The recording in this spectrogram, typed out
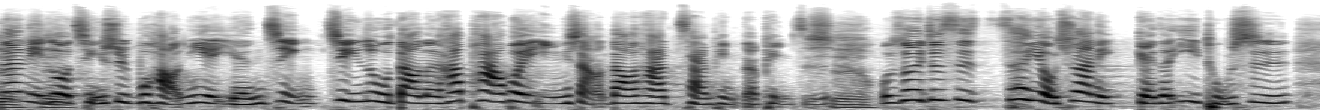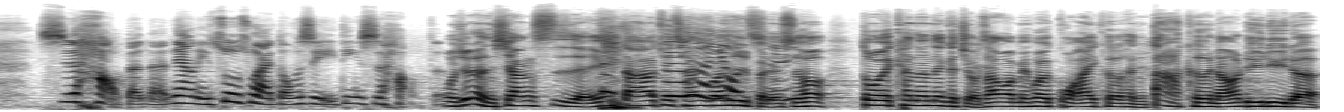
那你如果情绪不好，你也严禁进入到那个，他怕会影响到他产品的品质。是我所以就是这很有趣啊！你给的意图是是好的能量，你做出来东西一定是好的。我觉得很相似诶，因为大家去参观日本的时候，都会看到那个酒糟外面会挂一颗很大颗，然后绿绿的，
